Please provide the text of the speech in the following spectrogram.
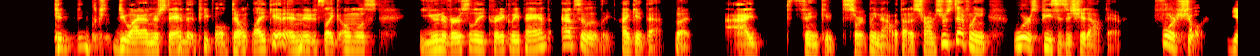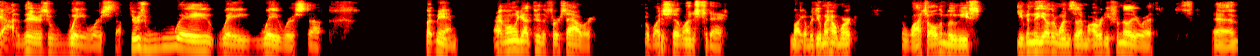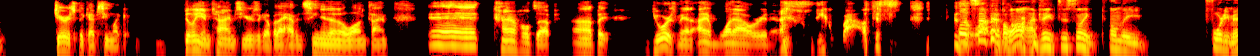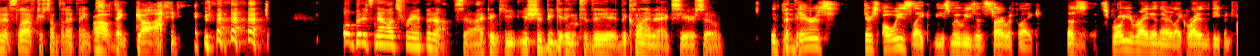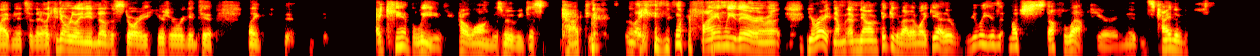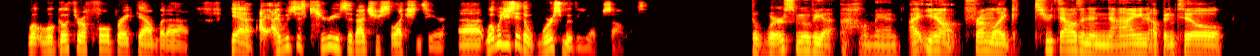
Could, do I understand that people don't like it and it's like almost universally critically panned? Absolutely, I get that, but I think it's certainly not without its charms. There's definitely worse pieces of shit out there, for sure. yeah, there's way worse stuff. There's way, way, way worse stuff. But man, I've only got through the first hour. I watched it at lunch today. I'm like, I'm gonna do my homework and watch all the movies, even the other ones that I'm already familiar with. Um, Jared's Pick I've seen like a billion times years ago, but I haven't seen it in a long time. Eh, it kind of holds up. Uh, but yours, man, I am one hour in, and I'm like, wow, this. this Well, it's not that long. I think there's like only 40 minutes left or something, I think. Oh, thank God. well, but it's now it's ramping up. So I think you, you should be getting to the the climax here. So It- there's there's always like these movies that start with like those throw you right in there, like right in the deep in five minutes, and they're like, you don't really need to know the story. Here's where we're getting to. Like, I can't believe how long this movie just cocked you. like, we're finally there, like, you're right. And I'm, now I'm thinking about it. I'm like, yeah, there really isn't much stuff left here, and it's kind of. We'll, we'll go through a full breakdown, but uh, yeah, I, I was just curious about your selections here. Uh, what would you say the worst movie you ever saw was? The worst movie, uh, oh man, I you know from like 2009 up until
